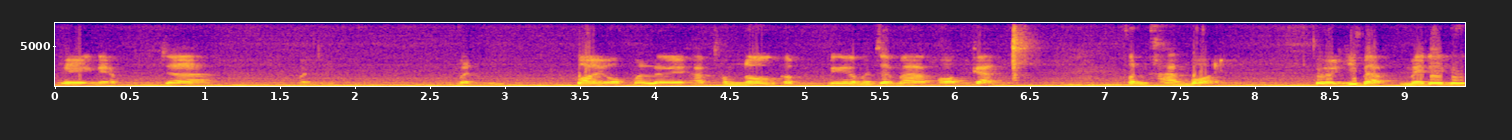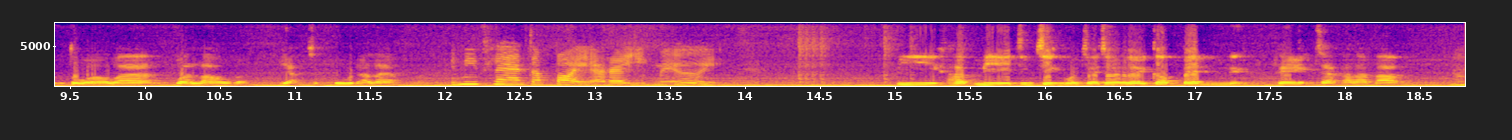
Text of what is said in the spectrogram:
เพลงเนี่ยผมจะ เหมือนเหมือนปล่อยออกมาเลยครับทำนองกับเนื้อมันจะมาพร้อมกันอืมค่อนข้างบ่อย โดยที่แบบไม่ได้รู้ตัวว่าว่าเราแบบอยากจะพูดอะไรออกมา มีแพลนจะปล่อยอะไรอีกไหมเอ่ย มีครับมีจริง ๆ หัวใจเจ้าเลยก็เป็นหนึ่งเพลงจากอัลบั้มอื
